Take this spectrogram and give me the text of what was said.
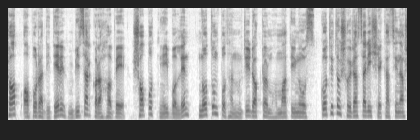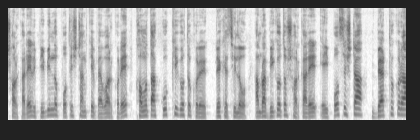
সব অপরাধীদের বিচার করা হবে। শপথ নিয়েই বললেন নতুন প্রধানমন্ত্রী ডক্টর মোহাম্মদ ইউনুস। কথিত স্বৈরাচারী শেখ হাসিনা সরকারের বিভিন্ন প্রতিষ্ঠানকে ব্যবহার করে ক্ষমতা কুক্ষিগত করে রেখেছিল। আমরা বিগত সরকারের এই প্রচেষ্টা ব্যর্থ করা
